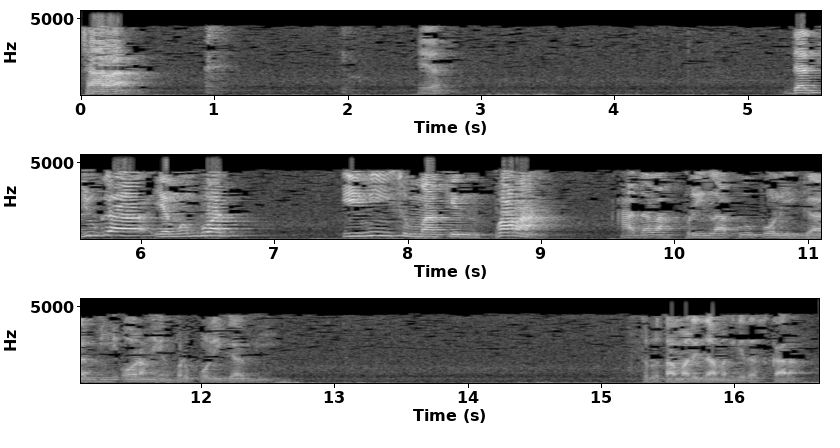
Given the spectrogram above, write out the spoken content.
cara ya. Dan juga yang membuat ini semakin parah adalah perilaku poligami orang yang berpoligami. Terutama di zaman kita sekarang.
